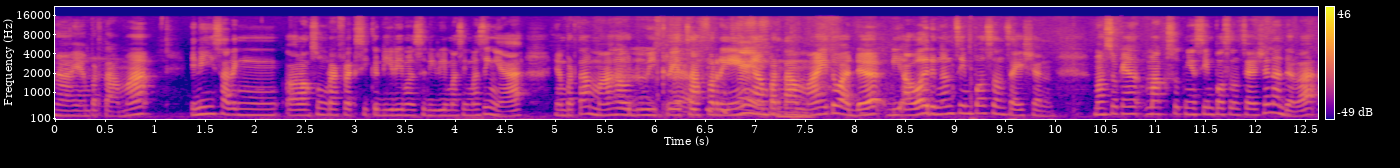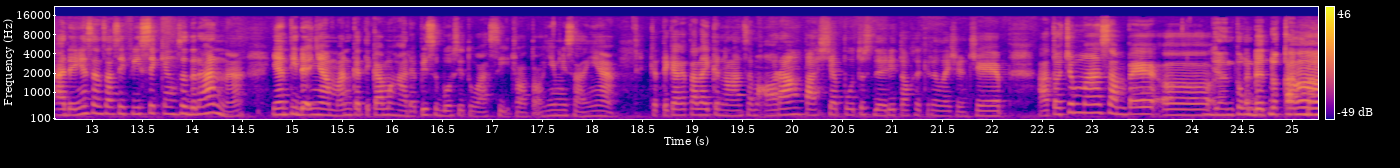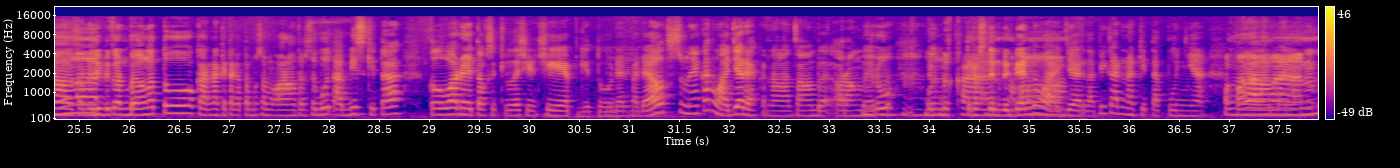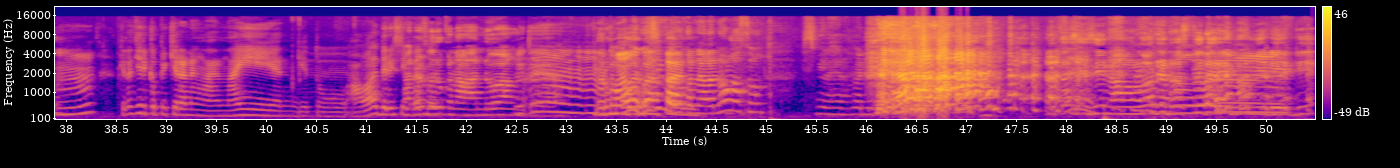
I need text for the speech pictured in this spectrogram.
Nah, yang pertama ini saling uh, langsung refleksi ke diri mas- sendiri masing-masing ya. Yang pertama, how do we create suffering? Yang pertama itu ada di awal dengan simple sensation. Maksudnya maksudnya simple sensation adalah adanya sensasi fisik yang sederhana yang tidak nyaman ketika menghadapi sebuah situasi. Contohnya misalnya, ketika kita lagi kenalan sama orang pasca putus dari toxic relationship atau cemas sampai uh, Jantung deg-degan uh, banget. sampai deg-degan banget tuh karena kita ketemu sama orang tersebut abis kita keluar dari toxic relationship gitu dan padahal itu sebenarnya kan wajar ya kenalan sama ba- orang baru un- Deg-degan. terus deg-degan tuh Oh. wajar tapi karena kita punya Pengalaman. pengalaman, mm-mm, kita jadi kepikiran yang lain-lain gitu awal dari simple Padahal baru kenalan doang gitu ya. Baru mau Baru sih baru bahkan. kenalan doang langsung Bismillahirrahmanirrahim. Atas izin Allah dan restu dari Mami Dedi.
